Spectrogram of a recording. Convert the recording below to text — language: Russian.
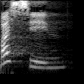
бассейн.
